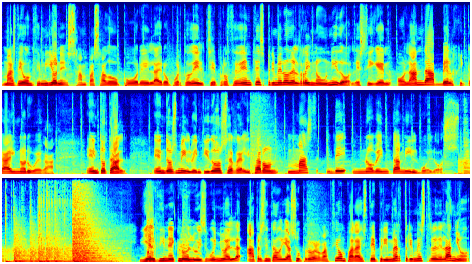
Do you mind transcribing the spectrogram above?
Más de 11 millones han pasado por el aeropuerto de Elche, procedentes primero del Reino Unido, le siguen Holanda, Bélgica y Noruega. En total, en 2022 se realizaron más de 90.000 vuelos. Y el Cineclub Luis Buñuel ha presentado ya su programación para este primer trimestre del año,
